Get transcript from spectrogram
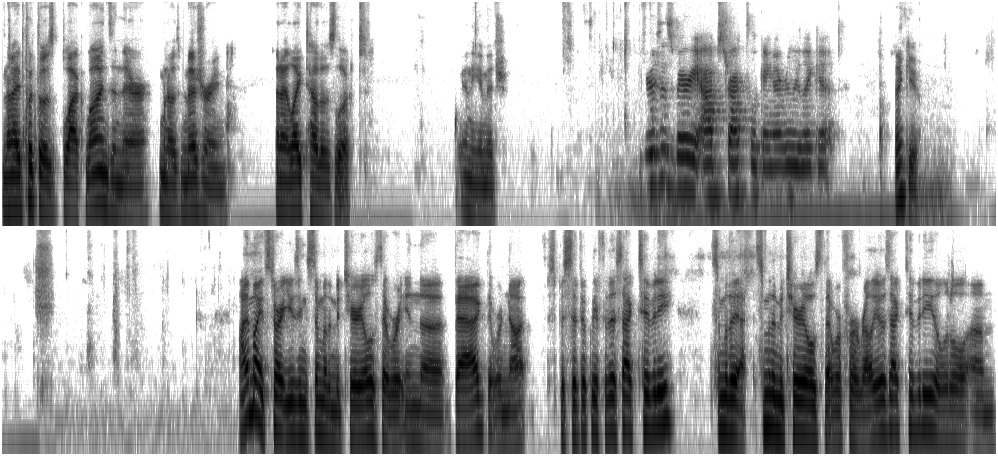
And then I put those black lines in there when I was measuring and I liked how those looked in the image. Yours is very abstract looking. I really like it. Thank you. I might start using some of the materials that were in the bag that were not specifically for this activity. Some of the some of the materials that were for Aurelio's activity, the little um,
